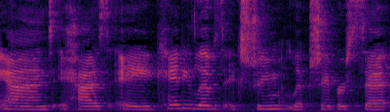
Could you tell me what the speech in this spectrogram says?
and it has a Candy Lipz Extreme Lip Shaper Set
